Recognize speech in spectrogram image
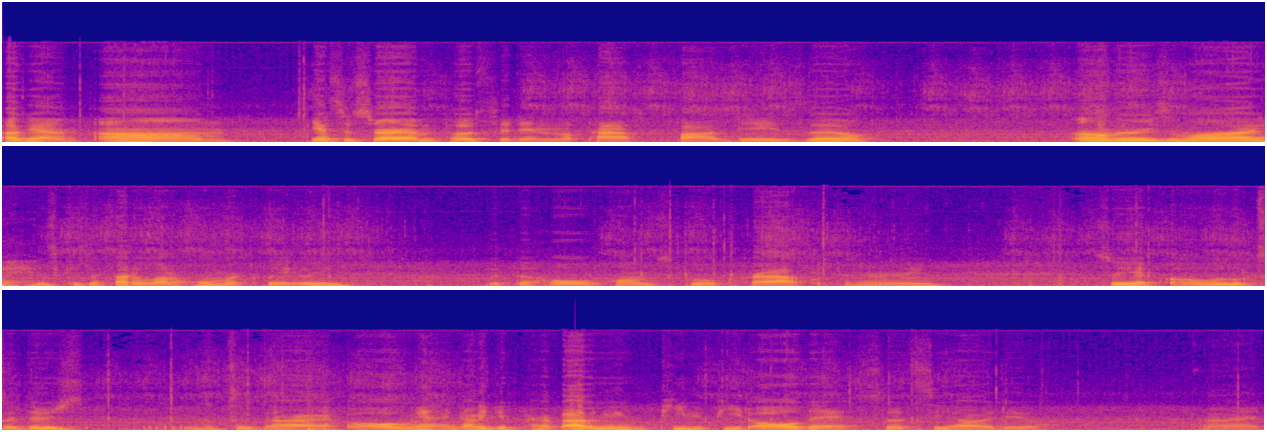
Okay, um, yeah, so sorry I haven't posted in the past five days, though. Um, the reason why is because I've had a lot of homework lately with the whole homeschool crap and everything. So yeah, oh, it looks like there's, looks like, alright, oh man, I gotta get prep. I haven't even PvP'd all day, so let's see how I do. Alright,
